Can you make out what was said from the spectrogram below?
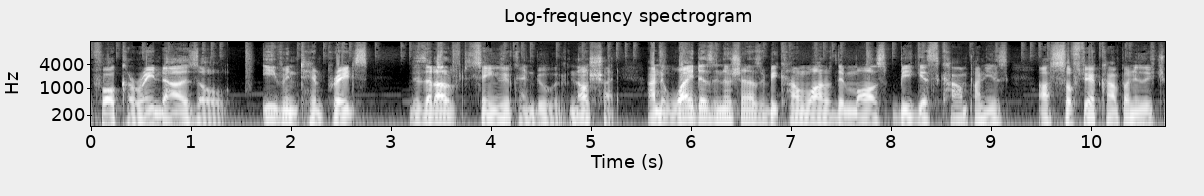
for calendars or even templates. There's a lot of things you can do with Notion. And why does Notion has become one of the most biggest companies uh, software companies which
